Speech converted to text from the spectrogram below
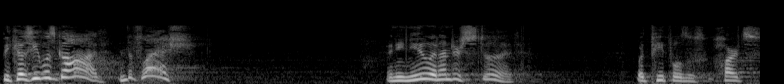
Because he was God in the flesh. And he knew and understood what people's hearts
